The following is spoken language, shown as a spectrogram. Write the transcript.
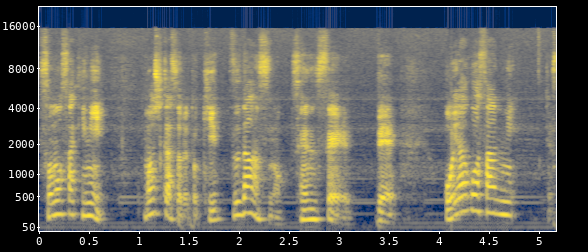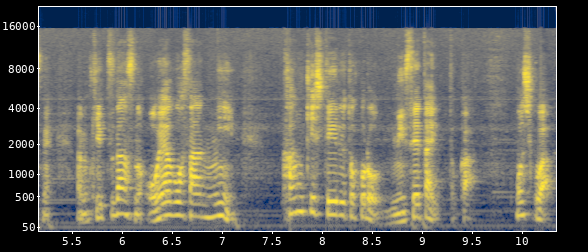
その先に、もしかするとキッズダンスの先生で、親御さんにですね、あの、キッズダンスの親御さんに換気しているところを見せたいとか、もしくは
